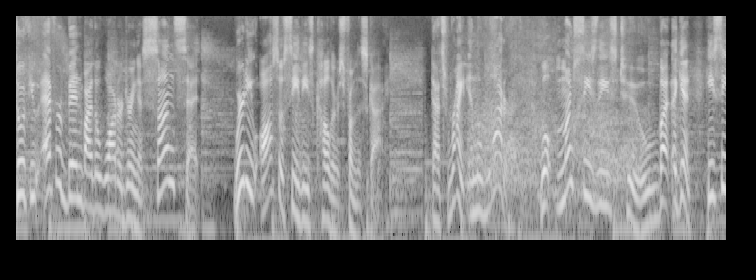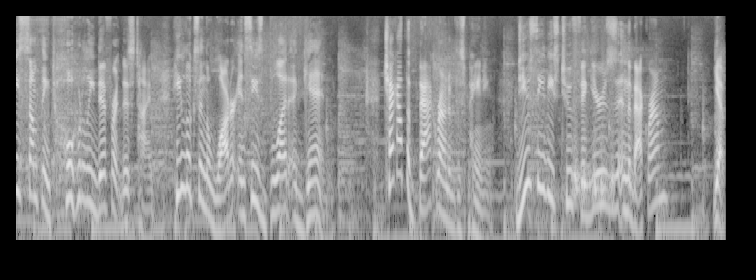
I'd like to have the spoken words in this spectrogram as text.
So if you've ever been by the water during a sunset, where do you also see these colors from the sky? That's right, in the water. Well, Munch sees these too, but again, he sees something totally different this time. He looks in the water and sees blood again. Check out the background of this painting. Do you see these two figures in the background? Yep,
